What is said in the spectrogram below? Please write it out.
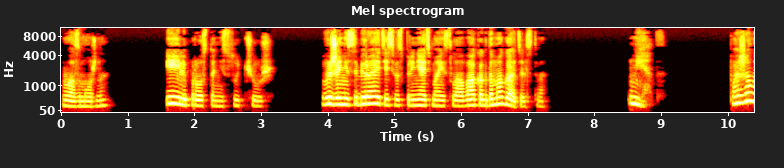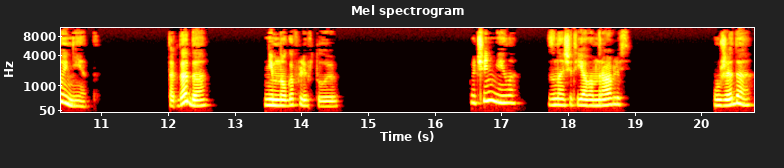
Возможно. Или просто несу чушь. Вы же не собираетесь воспринять мои слова как домогательство? Нет. Пожалуй, нет. Тогда да. Немного флиртую. Очень мило. Значит, я вам нравлюсь? Уже да.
